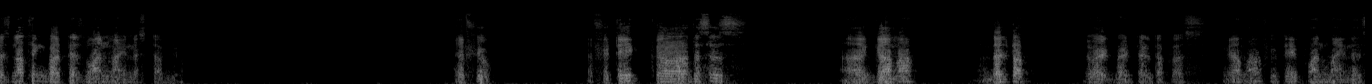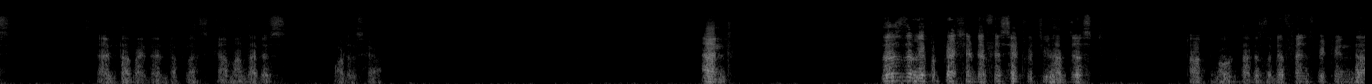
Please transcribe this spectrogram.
is nothing but as 1 minus w. If you if you take uh, this is uh, gamma delta divided by delta plus gamma if you take 1 minus delta by delta plus gamma that is what is here. And this is the vapor pressure deficit which you have just talked about that is the difference between the,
